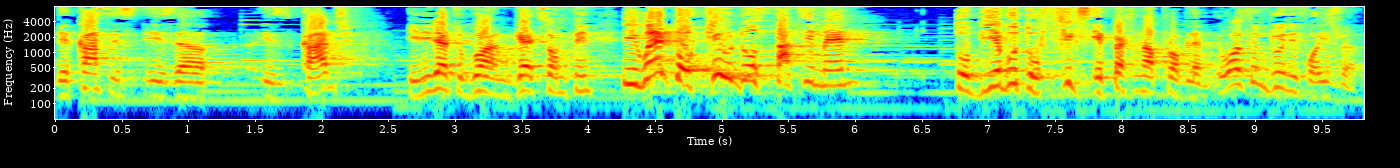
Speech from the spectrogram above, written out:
the cast is, is, uh, his card. He needed to go and get something. He went to kill those 30 men to be able to fix a personal problem. He wasn't doing it for Israel.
